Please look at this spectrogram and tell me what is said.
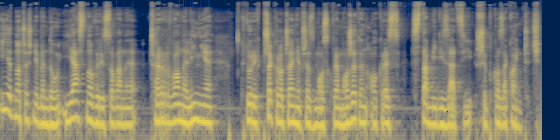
i jednocześnie będą jasno wyrysowane czerwone linie, których przekroczenie przez Moskwę może ten okres stabilizacji szybko zakończyć.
